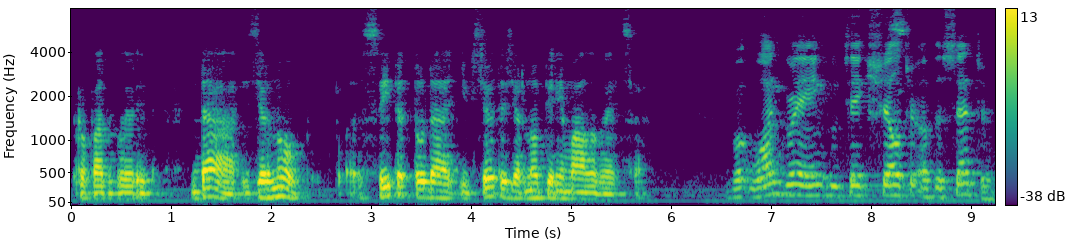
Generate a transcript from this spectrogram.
Пропад говорит, да, зерно сыпят туда, и все это зерно перемалывается. But one grain who takes shelter of the center,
